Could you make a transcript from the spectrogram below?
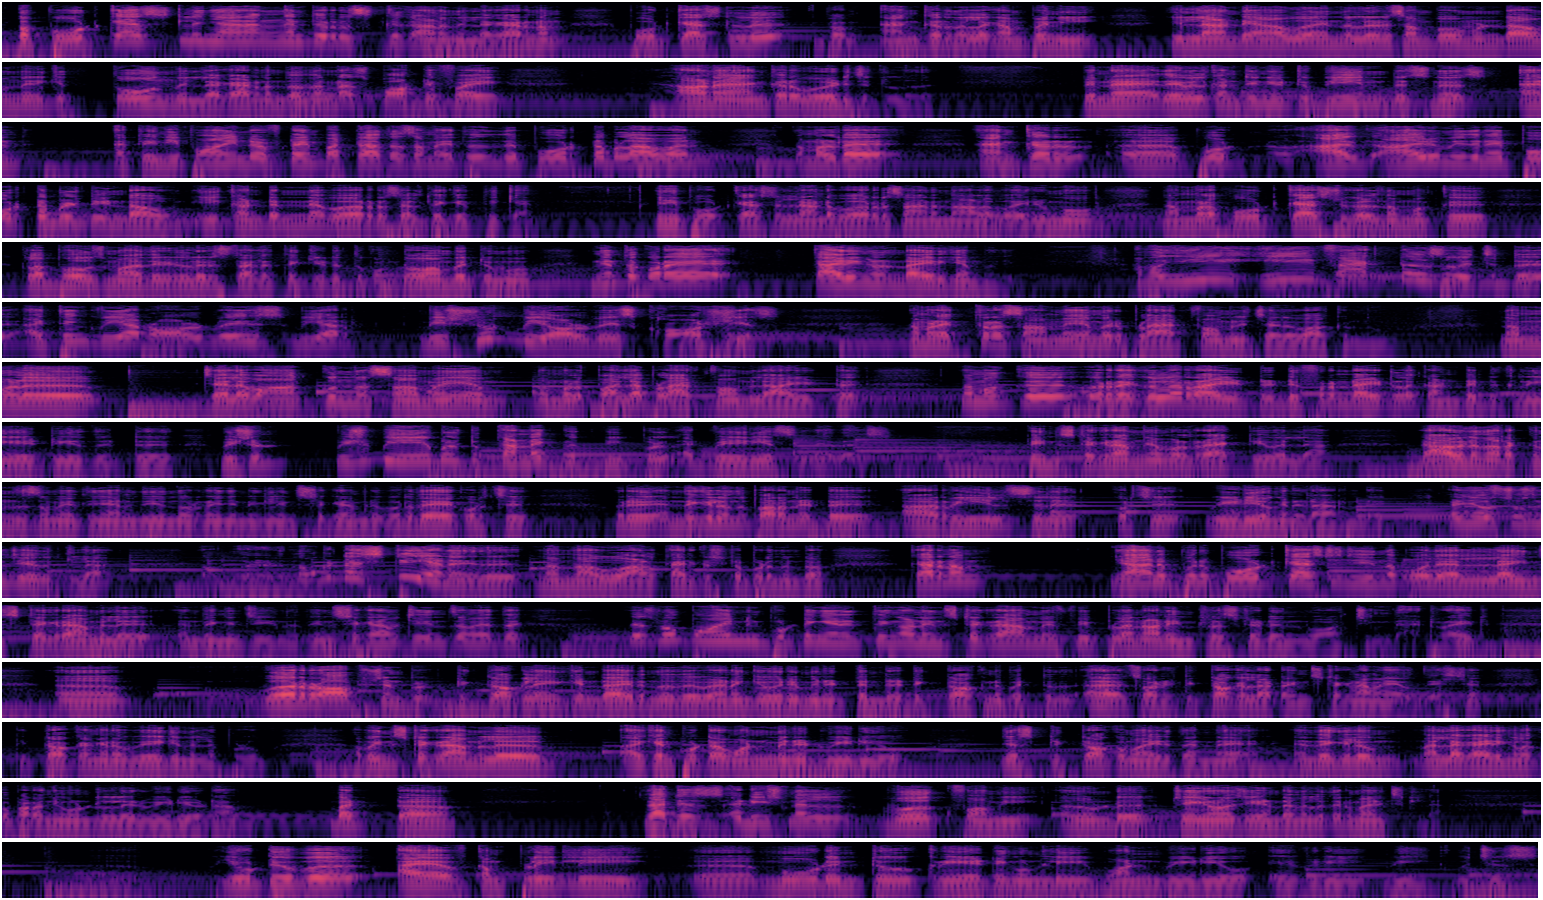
ഇപ്പോൾ പോഡ്കാസ്റ്റിൽ ഞാൻ അങ്ങനത്തെ റിസ്ക് കാണുന്നില്ല. കാരണം പോഡ്കാസ്റ്റിൽ ഇപ്പം ആങ്കർ എന്നുള്ള കമ്പനി ഇല്ലാണ്ടാവുക എന്നുള്ളൊരു സംഭവം ഉണ്ടാവുമെന്ന് എനിക്ക് തോന്നുന്നില്ല. കാരണം എന്താണെന്ന് പറഞ്ഞാൽ സ്പോട്ടിഫൈ ആണ് ആങ്കർ മേടിച്ചിട്ടുള്ളത് പിന്നെ they will continue to be in business and at any point of time പറ്റാത്ത സമയത്ത് ഇത് പോർട്ടബിൾ ആവാൻ നമ്മളുടെ ആങ്കർ ആരും ഇതിനെ പോർട്ടബിലിറ്റി ഉണ്ടാവും ഈ കണ്ടന്റിനെ വേറൊരു സ്ഥലത്തേക്ക് എത്തിക്കാൻ. ഇനി പോഡ്കാസ്റ്റ് അല്ലാണ്ട് വേറൊരു സാധനം നാളെ വരുമോ? നമ്മളെ പോഡ്കാസ്റ്റുകൾ നമുക്ക് ക്ലബ് ഹൗസ് മാതിരിയുള്ളൊരു സ്ഥലത്തേക്ക് എടുത്ത് കൊണ്ടുപോകാൻ പറ്റുമോ? ഇങ്ങനത്തെ കുറേ കാര്യങ്ങൾ ഉണ്ടായിരിക്കാൻ മതി. അപ്പോൾ ഈ ഈ ഫാക്ടേഴ്സ് വെച്ചിട്ട് I think we are always we are we should be always cautious നമ്മൾ എത്ര സമയം ഒരു പ്ലാറ്റ്ഫോമിൽ ചിലവാക്കുന്നു? നമ്മൾ ചിലവാക്കുന്ന സമയം നമ്മൾ പല പ്ലാറ്റ്ഫോമിലായിട്ട് നമുക്ക് റെഗുലറായിട്ട് ഡിഫറെന്റ് ആയിട്ടുള്ള കണ്ടന്റ് ക്രിയേറ്റ് ചെയ്തിട്ട് we should we should be able to connect with people at various levels ഇപ്പോൾ ഇൻസ്റ്റാഗ്രാം ഞാൻ വളരെ ആക്റ്റീവ് അല്ല. രാവിലെ നടക്കുന്ന സമയത്ത് ഞാൻ എന്ത് ചെയ്യുമെന്ന് പറഞ്ഞു കഴിഞ്ഞിട്ടുണ്ടെങ്കിൽ ഇൻസ്റ്റാഗ്രാമിൽ വെറുതെ കുറച്ച് ഒരു എന്തെങ്കിലും ഒന്ന് പറഞ്ഞിട്ട് ആ റീൽസിൽ കുറച്ച് വീഡിയോ ഇങ്ങനെ ഇടാറുണ്ട്. കഴിഞ്ഞ കുറച്ച് ദിവസം ചെയ്തിട്ടില്ല. നമുക്ക് ടെസ്റ്റ് ചെയ്യണേ. ഇത് നന്നാവുമോ ആൾക്കാർക്ക് ഇഷ്ടപ്പെടുന്നുണ്ടോ? കാരണം ഞാനിപ്പോൾ ഒരു പോഡ്കാസ്റ്റ് ചെയ്യുന്ന പോലെ അല്ല ഇൻസ്റ്റാഗ്രാമിൽ എന്തെങ്കിലും ചെയ്യുന്നത്. ഇൻസ്റ്റാഗ്രാമിൽ ചെയ്യുന്ന സമയത്ത് there is no point in putting anything on Instagram if people are not interested in watching that right വേറൊരു ഓപ്ഷൻ ടിക്ടോക്കിൽ എനിക്ക് ഉണ്ടായിരുന്നത് വേണമെങ്കിൽ ഒരു മിനിറ്റ് എന്റെ ടിക്ടോക്കിന് പറ്റുന്ന സോറി ടിക്ടോക്ക് അല്ല കേട്ടോ ഇൻസ്റ്റാഗ്രാമാണ് ഞാൻ ഉദ്ദേശിച്ചത് ടിക്ടോക്ക് അങ്ങനെ ഉപയോഗിക്കുന്നില്ല എപ്പോഴും അപ്പോൾ ഇൻസ്റ്റാഗ്രാമിൽ I can put a one minute video just ടിക്ടോക്കുമായി തന്നെ. എന്തെങ്കിലും നല്ല കാര്യങ്ങളൊക്കെ പറഞ്ഞുകൊണ്ടുള്ളൊരു വീഡിയോ ഇടാം. But that is additional work for me അതുകൊണ്ട് ചെയ്യണോ ചെയ്യേണ്ടതെന്നുള്ളത് തീരുമാനിച്ചിട്ടില്ല. YouTube I have completely moved in to creating only one video every week which is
